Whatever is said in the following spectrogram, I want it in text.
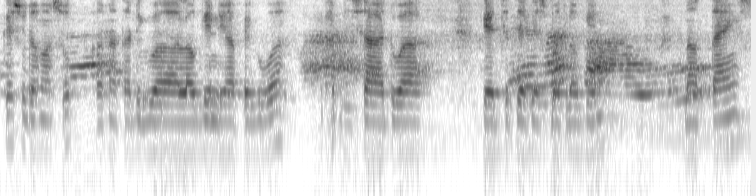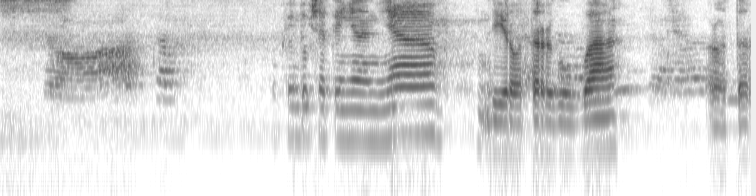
Oke sudah masuk. Karena tadi gua login di HP gua nggak bisa dua gadget ya guys buat login. No thanks. Oke untuk settingannya di router gua router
